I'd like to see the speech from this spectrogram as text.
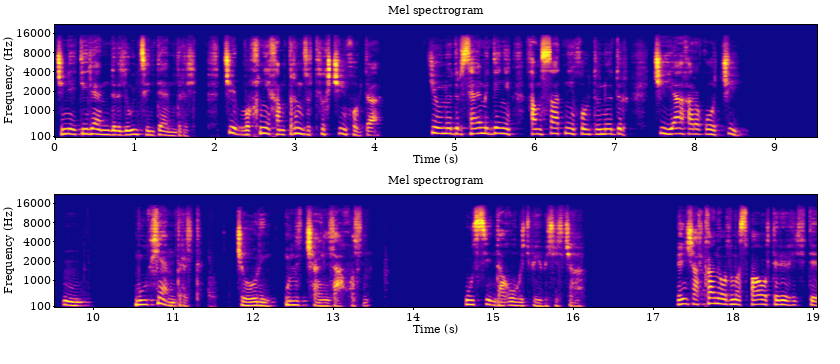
Чиний итгэлийн амьдрал үн цэнтэй амьдрал. Чи бурхны хамтран зүтгэгчийн хувьд чи өнөөдөр сайн мэдээний хамсаатны хувьд өнөөдөр чи яа харахгүй чи мөнхийн амьдралд чи өөрийн үнэт шагналаа авахулна. Үлсийн дагуу гэж би билжилж байгаа. Энэ шалтгааны улмаас Паул тэрээр хэлэхдээ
